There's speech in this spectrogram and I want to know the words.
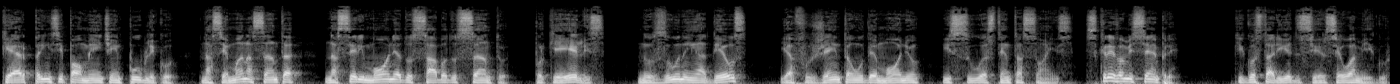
quer principalmente em público, na Semana Santa, na cerimônia do Sábado Santo, porque eles nos unem a Deus e afugentam o demônio e suas tentações. Escreva-me sempre, que gostaria de ser seu amigo.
